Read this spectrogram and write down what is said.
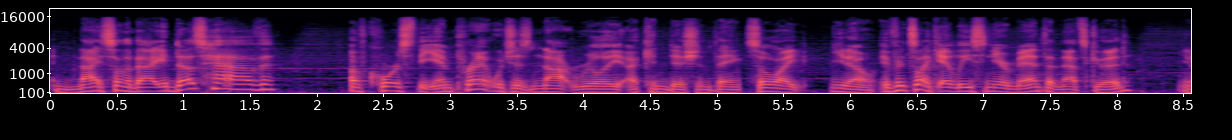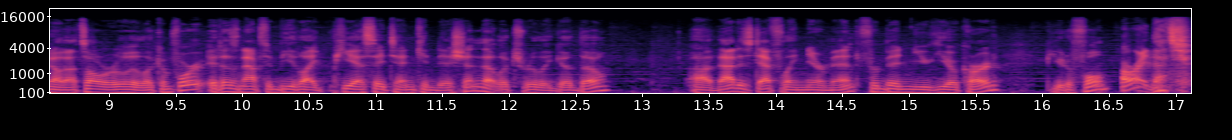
and nice on the back. It does have of course, the imprint, which is not really a condition thing. So, like, you know, if it's like at least near mint, then that's good. You know, that's all we're really looking for. It doesn't have to be like PSA 10 condition. That looks really good, though. Uh, that is definitely near mint. Forbidden Yu-Gi-Oh card. Beautiful. All right, that's,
